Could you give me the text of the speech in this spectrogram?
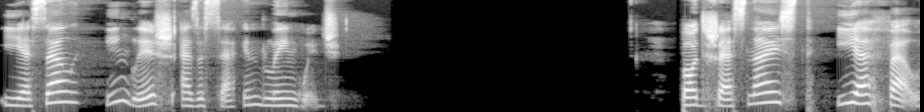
ESL, English as a Second Language. Pod 16. EFL.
